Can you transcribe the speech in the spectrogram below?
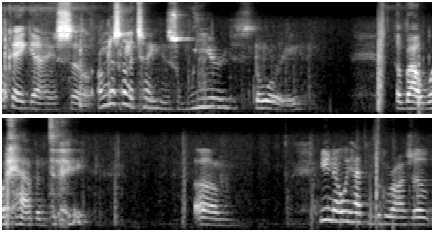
okay, guys, so I'm just gonna tell you this weird story about what happened today. Um, you know, we had to the garage up.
